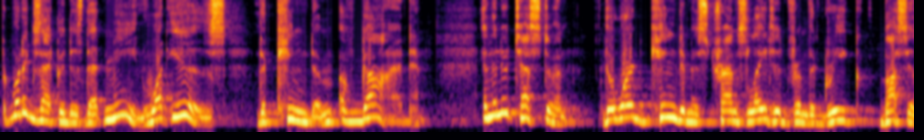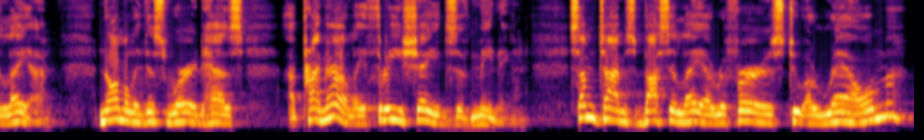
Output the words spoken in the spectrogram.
But what exactly does that mean? What is the kingdom of God? In the New Testament, the word kingdom is translated from the Greek basileia. Normally, this word has uh, primarily three shades of meaning. Sometimes basileia refers to a realm,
